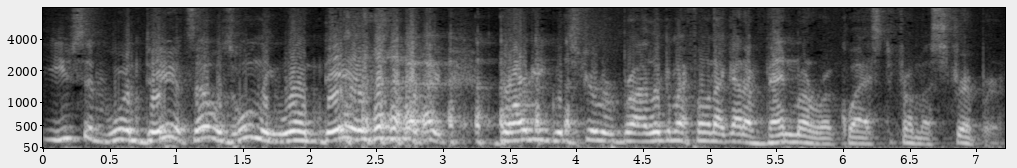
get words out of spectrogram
you said one dance. That was only one dance. Fucking Bargaining with stripper, bro. I look at my phone. I got a Venmo request from a stripper.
